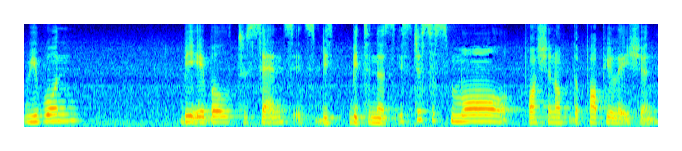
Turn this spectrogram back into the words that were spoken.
we won't be able to sense its bitterness. It's just a small portion of the population.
